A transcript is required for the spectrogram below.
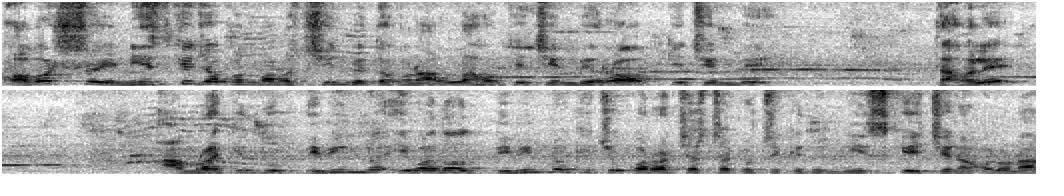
অবশ্যই নিজকে যখন মানুষ চিনবে, তখন আল্লাহকে চিনবে, রবকে চিনবে। তাহলে আমরা কিন্তু বিভিন্ন ইবাদত, বিভিন্ন কিছু করার চেষ্টা করছি, কিন্তু নিজকেই চেনা হলো না।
